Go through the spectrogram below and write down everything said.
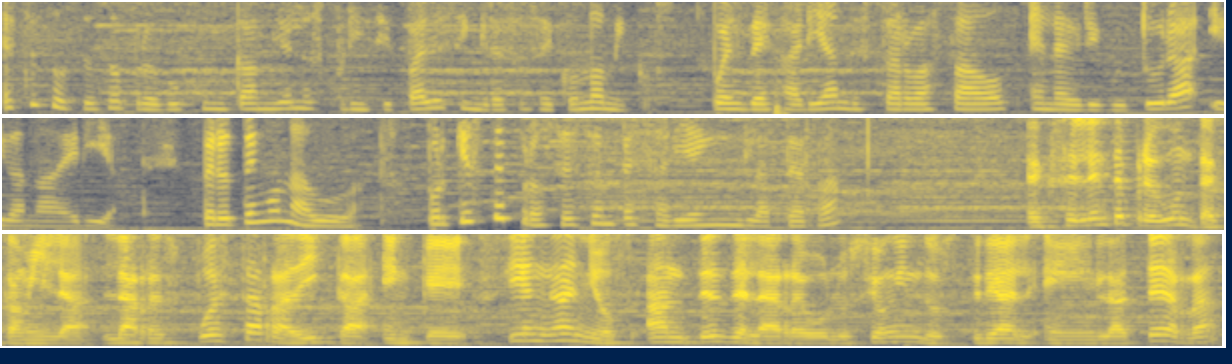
este suceso produjo un cambio en los principales ingresos económicos, pues dejarían de estar basados en la agricultura y ganadería. Pero tengo una duda, ¿por qué este proceso empezaría en Inglaterra? Excelente pregunta Camila. La respuesta radica en que 100 años antes de la revolución industrial en Inglaterra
